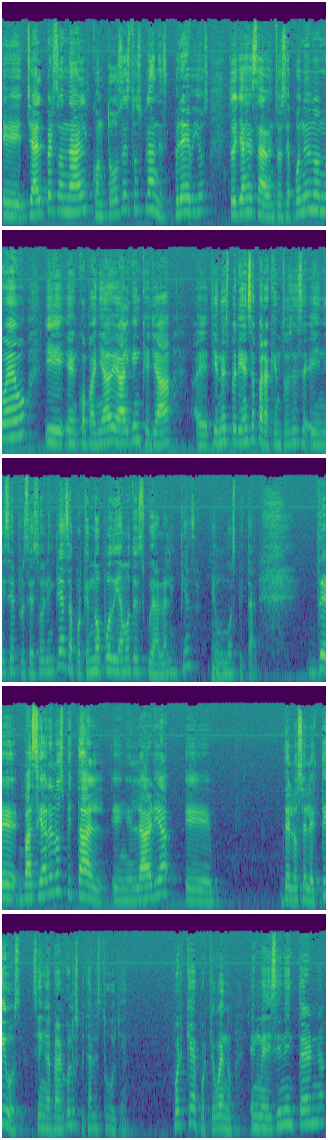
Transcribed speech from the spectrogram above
eh, ya el personal con todos estos planes previos, entonces ya se sabe, entonces se pone uno nuevo y en compañía de alguien que ya eh, tiene experiencia para que entonces se inicie el proceso de limpieza, porque no podíamos descuidar la limpieza en un hospital. De vaciar el hospital en el área eh, de los selectivos, sin embargo el hospital estuvo lleno. ¿Por qué? Porque bueno, en medicina interna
